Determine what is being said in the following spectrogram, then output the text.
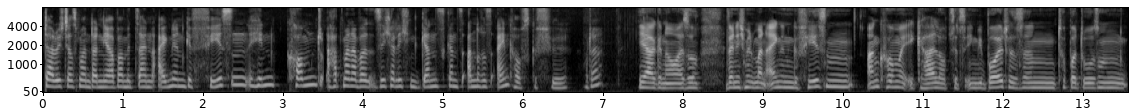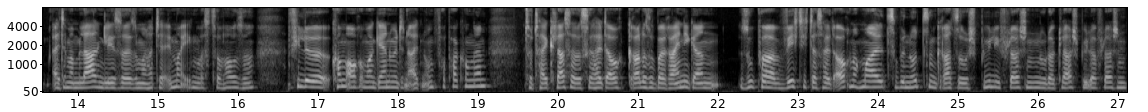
Dadurch, dass man dann ja aber mit seinen eigenen Gefäßen hinkommt, hat man aber sicherlich ein ganz, ganz anderes Einkaufsgefühl, oder? Ja, genau. Also wenn ich mit meinen eigenen Gefäßen ankomme, egal ob es jetzt irgendwie Beute sind, Tupperdosen, alte Marmeladengläser, also man hat ja immer irgendwas zu Hause. Viele kommen auch immer gerne mit den alten Umverpackungen. Total klasse. Das ist halt auch gerade so bei Reinigern super wichtig, das halt auch nochmal zu benutzen. Gerade so Spüliflaschen oder Klarspülerflaschen,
